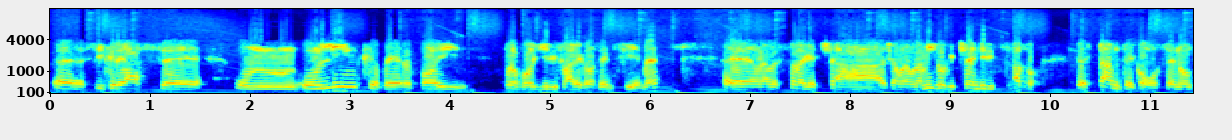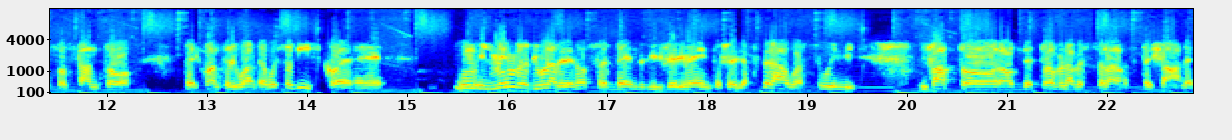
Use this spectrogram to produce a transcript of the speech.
eh, si creasse un, un, link per poi proporgli di fare cose insieme. È una persona che ci ha, diciamo, è un amico che ci ha indirizzato per tante cose, non soltanto per quanto riguarda questo disco, è un, il membro di una delle nostre band di riferimento, cioè gli After Hours, quindi di fatto Rod è proprio una persona speciale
